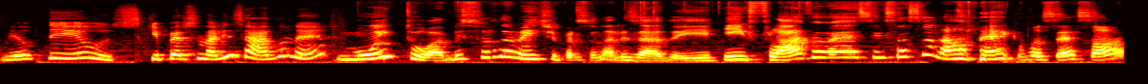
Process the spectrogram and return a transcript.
Meu Deus, que personalizado, né? Muito, absurdamente personalizado. E inflável é sensacional, né? Que você é só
